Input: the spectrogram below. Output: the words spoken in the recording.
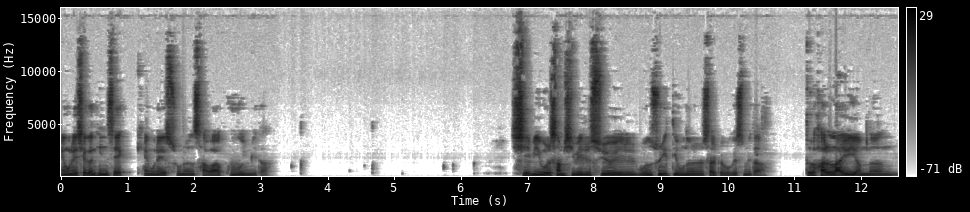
행운의 색은 흰색, 행운의 수는 4와 9입니다. 12월 30일 수요일 원순위 띠운을 살펴보겠습니다. 더할 나위 없는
